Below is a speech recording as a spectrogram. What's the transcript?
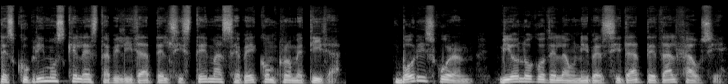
descubrimos que la estabilidad del sistema se ve comprometida. Boris Wern, biólogo de la Universidad de Dalhousie.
